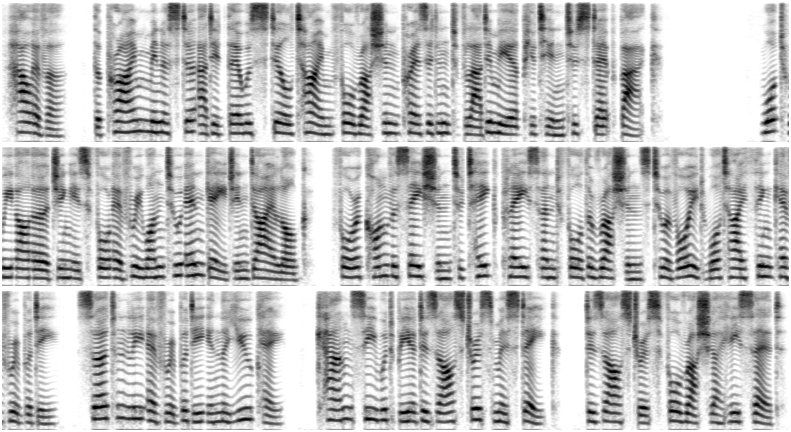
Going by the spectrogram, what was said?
However, the Prime Minister added there was still time for Russian President Vladimir Putin to step back. What we are urging is for everyone to engage in dialogue, for a conversation to take place and for the Russians to avoid what I think everybody, certainly everybody in the UK, can see would be a disastrous mistake, disastrous for Russia he said.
